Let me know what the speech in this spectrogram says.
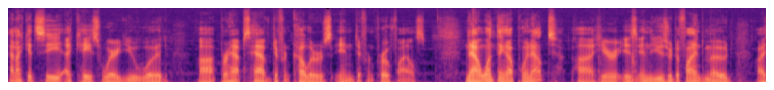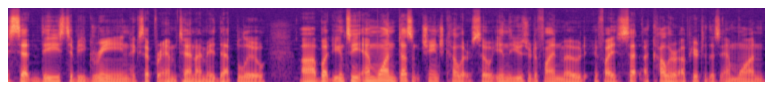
And I could see a case where you would uh, perhaps have different colors in different profiles. Now, one thing I'll point out uh, here is in the user-defined mode, I set these to be green, except for M10, I made that blue. Uh, but you can see M1 doesn't change color. So in the user-defined mode, if I set a color up here to this M1,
